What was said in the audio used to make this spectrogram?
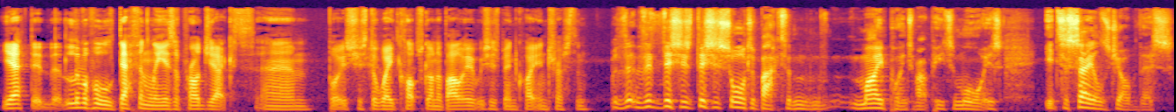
yeah, Liverpool definitely is a project, um, but it's just the way Klopp's gone about it, which has been quite interesting. This is this is sort of back to my point about Peter Moore is it's a sales job. This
